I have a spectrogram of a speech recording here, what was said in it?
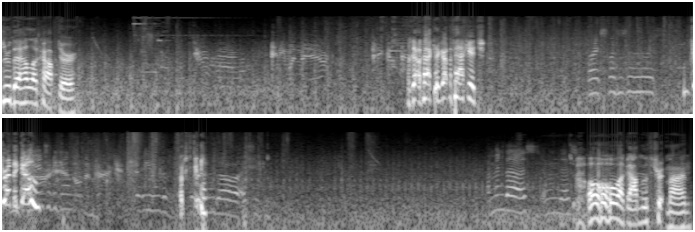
through the helicopter. I got a package, I got the package. Nice, nice, nice, nice. I'm trying to go. Try to get him. Try to get him to- try to get him to, shoot. I'm in the. I'm in the. Oh, I got him this trip, man.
